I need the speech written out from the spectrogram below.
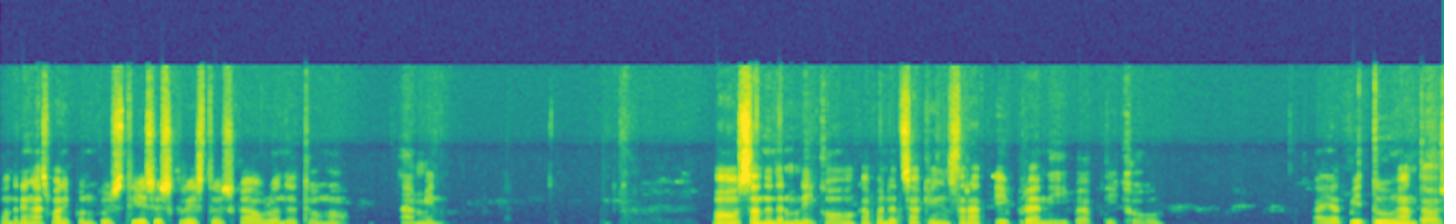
Wonten ing asmanipun Gusti Yesus Kristus kawula ndedonga. Amin. Wawasan dinten menika kapendhet saking serat Ibrani bab 3 ayat pitu ngantos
